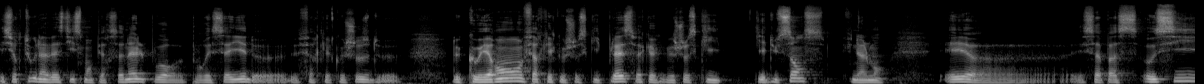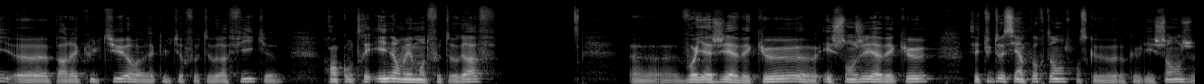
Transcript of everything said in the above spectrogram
et surtout l'investissement personnel pour, essayer de, faire quelque chose de, cohérent, faire quelque chose qui plaise, faire quelque chose qui ait du sens finalement. Et, euh, et ça passe aussi par la culture, la culture photographique, rencontrer énormément de photographes, voyager avec eux, échanger avec eux, c'est tout aussi important. Je pense que, l'échange,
